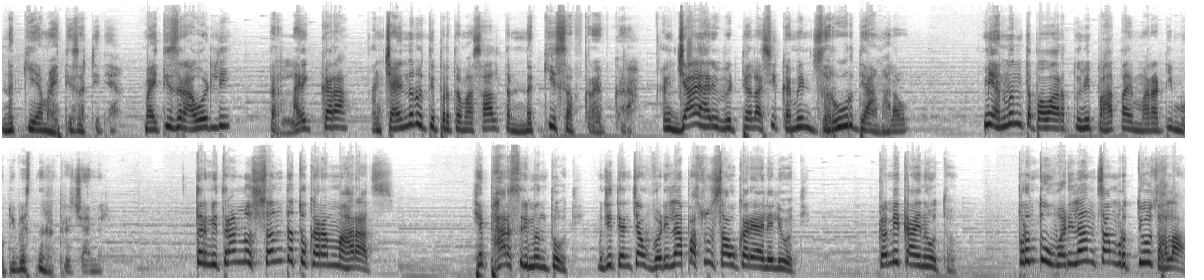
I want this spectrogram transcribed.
नक्की या माहितीसाठी द्या. माहिती जर आवडली तर लाईक करा आणि चॅनलवरती प्रथम असाल तर नक्की सबस्क्राईब करा. आणि जय हरी विठ्ठल अशी कमेंट जरूर द्या आम्हाला हो. मी हनुमंत पवार तुम्ही पाहताय मराठी मोटिवेशनल लिटरेचर चॅनल. तर मित्रांनो संत तुकाराम महाराज हे फार श्रीमंत होते. म्हणजे त्यांच्या वडिलापासून सावकारी आलेली होती. कमी काय नव्हतं. परंतु वडिलांचा मृत्यू झाला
